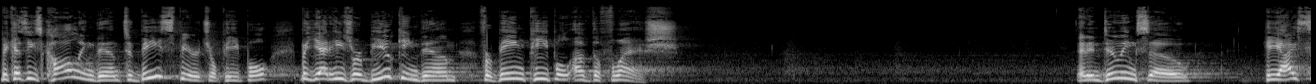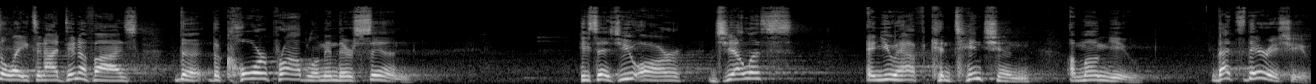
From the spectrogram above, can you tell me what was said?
because he's calling them to be spiritual people, but yet he's rebuking them for being people of the flesh. And in doing so, he isolates and identifies the, the core problem in their sin. He says, You are jealous and you have contention among you. That's their issue.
